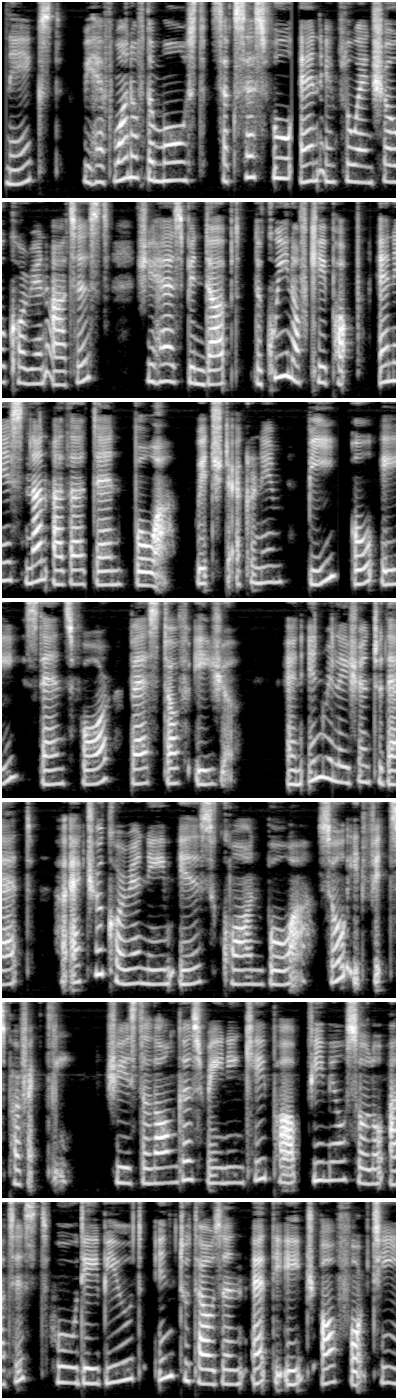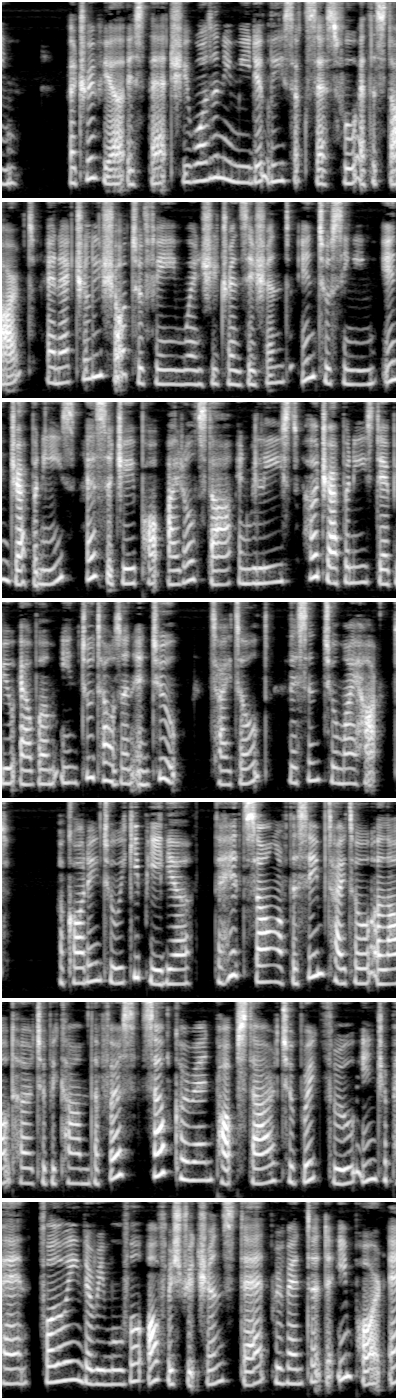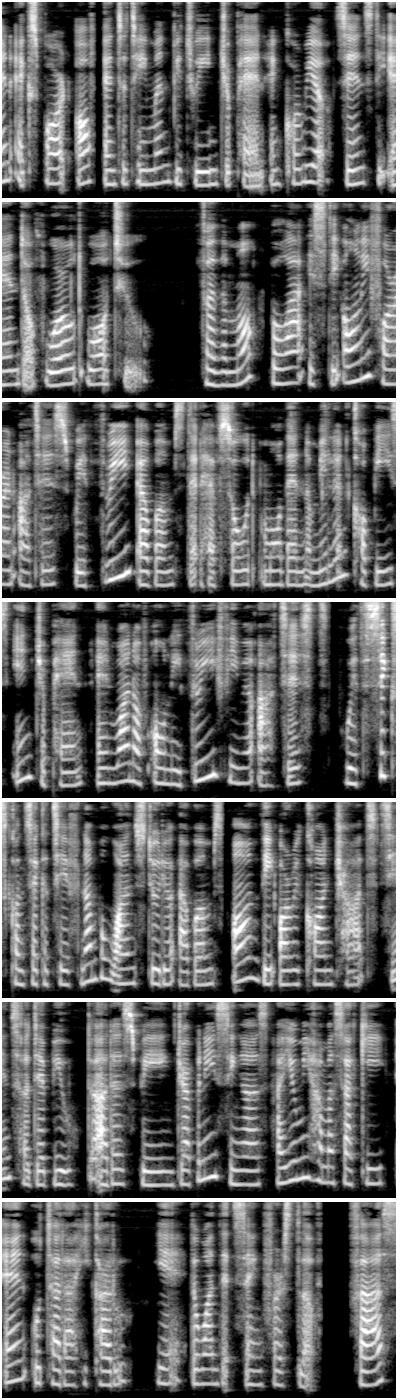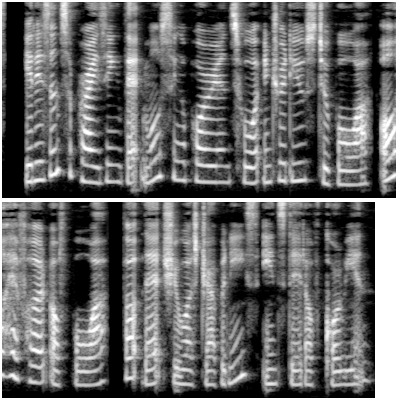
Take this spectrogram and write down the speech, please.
Next, we have one of the most successful and influential Korean artists. She has been dubbed the Queen of K-pop and is none other than BoA, which the acronym BOA stands for Best of Asia. And in relation to that, her actual Korean name is Kwon Boa, so it fits perfectly. She is the longest reigning K-pop female solo artist who debuted in 2000 at the age of 14. A trivia is that she wasn't immediately successful at the start and actually shot to fame when she transitioned into singing in Japanese as a J-pop idol star and released her Japanese debut album in 2002 titled Listen to My Heart. According to Wikipedia, the hit song of the same title allowed her to become the first South Korean pop star to break through in Japan following the removal of restrictions that prevented the import and export of entertainment between Japan and Korea since the end of World War II. Furthermore, Boa is the only foreign artist with three albums that have sold more than a million copies in Japan and one of only three female artists with six consecutive number one studio albums on the Oricon charts since her debut, the others being Japanese singers Ayumi Hamasaki and Utada Hikaru. Yeah, the one that sang First Love. Thus, it isn't surprising that most Singaporeans who were introduced to Boa or have heard of Boa thought that she was Japanese instead of Korean.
